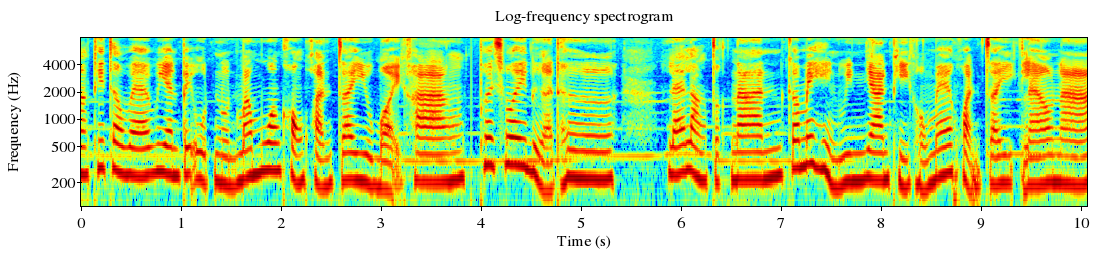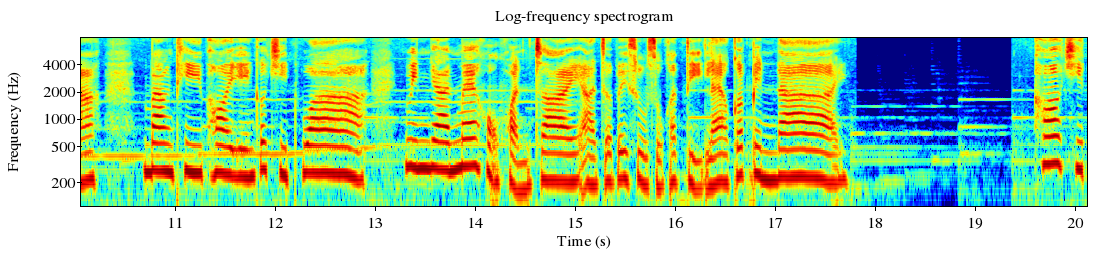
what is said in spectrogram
มักที่จะแวะเวียนไปอุดหนุนมะม่วงของขวัญใจอยู่บ่อยครั้ง เพื่อช่วยเหลือเธอ และหลังจากนั้นก็ไม่เห็นวิญญาณผีของแม่ขวัญใจอีกแล้วนะ บางทีพลอยเองก็คิดว่า วิญญาณแม่ของขวัญใจอาจจะไปสู่สุคติแล้วก็เป็นได้ข้อคิด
